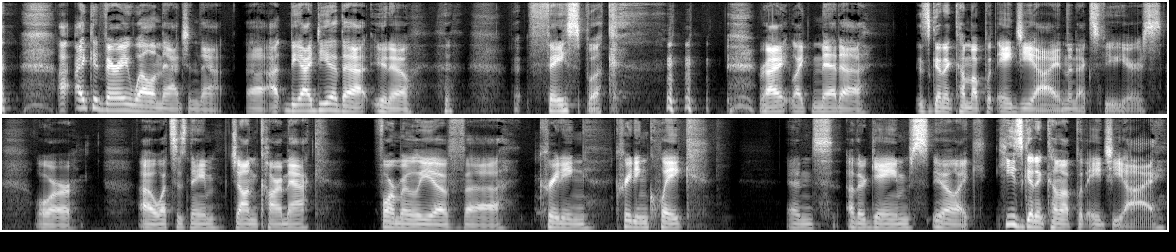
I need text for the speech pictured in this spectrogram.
I, could very well imagine that. Uh, the idea that, you know, Facebook, right? Like Meta is going to come up with AGI in the next few years. Or uh, what's his name? John Carmack, formerly of uh, creating creating Quake and other games. You know, like he's to come up with AGI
